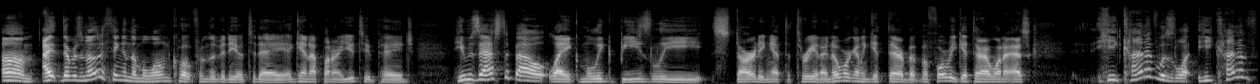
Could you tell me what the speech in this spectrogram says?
Um, I, there was another thing in the Malone quote from the video today, again up on our YouTube page. He was asked about like Malik Beasley starting at the three, and I know we're going to get there, but before we get there, I want to ask. He kind of was like he kind of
